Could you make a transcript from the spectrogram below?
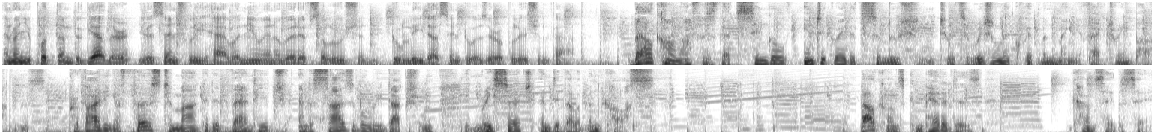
And when you put them together, you essentially have a new innovative solution to lead us into a zero pollution path. Balqon offers that single integrated solution to its original equipment manufacturing partners, providing a first to market advantage and a sizable reduction in research and development costs. Balqon's competitors can't say the same.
